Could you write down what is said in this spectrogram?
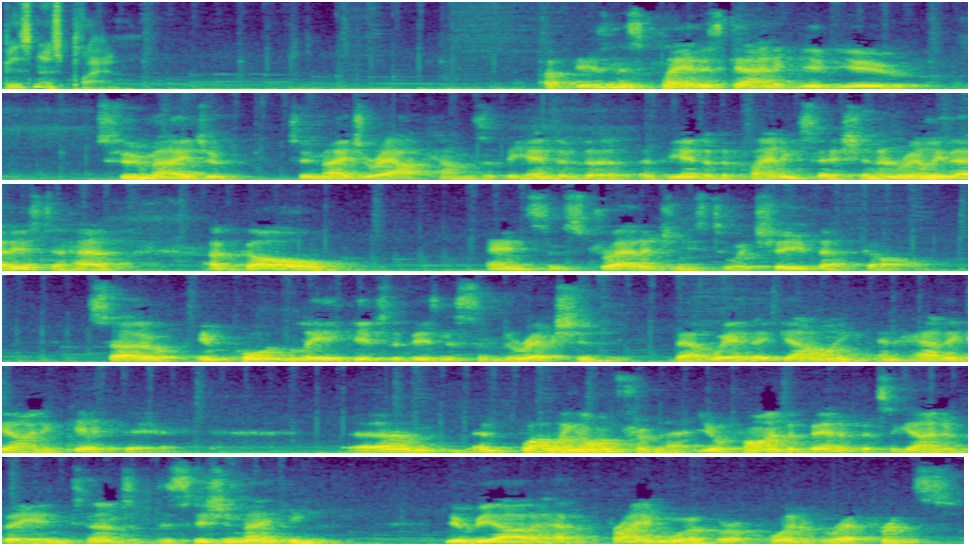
business plan? A business plan is going to give you two major two major outcomes at the end of the at the end of the planning session, and really that is to have a goal and some strategies to achieve that goal. So importantly, it gives the business some direction about where they're going and how they're going to get there. Um, and flowing on from that, you'll find the benefits are going to be in terms of decision making. You'll be able to have a framework or a point of reference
